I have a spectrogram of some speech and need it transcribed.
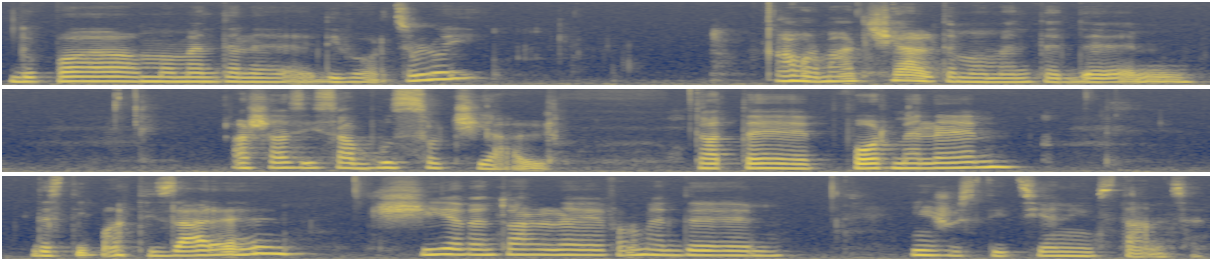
După momentele divorțului, au urmat și alte momente de așa zis abuz social. Toate formele de stigmatizare și eventualele forme de injustiție în instanțe.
